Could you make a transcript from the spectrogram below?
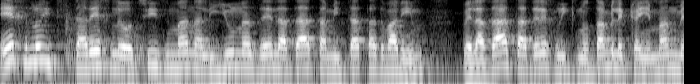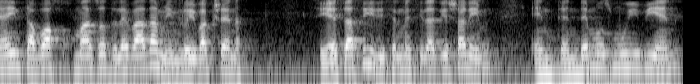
איך לא יצטרך להוציא זמן על עיון הזה לדעת אמיתת הדברים si es así, dice el Mesilat Yesharim, entendemos muy bien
